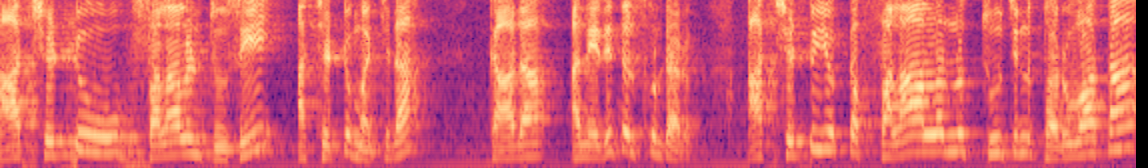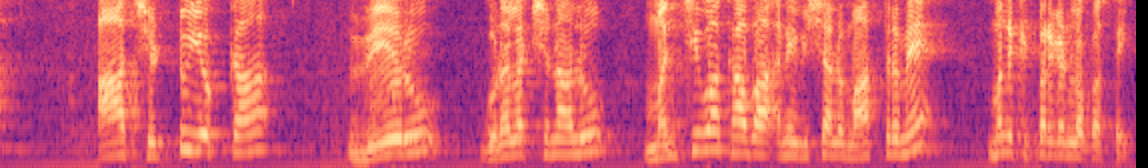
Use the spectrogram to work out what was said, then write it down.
ఆ చెట్టు ఫలాలను చూసి ఆ చెట్టు మంచిదా? కాదా? అనేది తెలుసుకుంటారు. ఆ చెట్టు యొక్క ఫలాలను చూచిన తరువాత ఆ చెట్టు యొక్క వేరు గుణలక్షణాలు మంచివా కావా అనే విషయాలు మాత్రమే మనకి పరిగణలోకి వస్తాయి.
